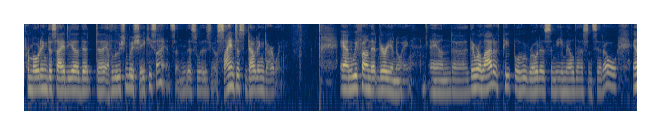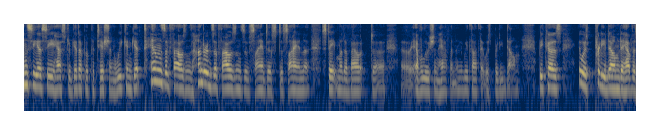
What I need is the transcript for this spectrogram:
promoting this idea that uh, evolution was shaky science, and this was you know, scientists doubting Darwin. And we found that very annoying. And uh, there were a lot of people who wrote us and emailed us and said, oh, NCSE has to get up a petition. We can get tens of thousands, hundreds of thousands of scientists to sign a statement about uh, uh, evolution happen. And we thought that was pretty dumb because it was pretty dumb to have a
